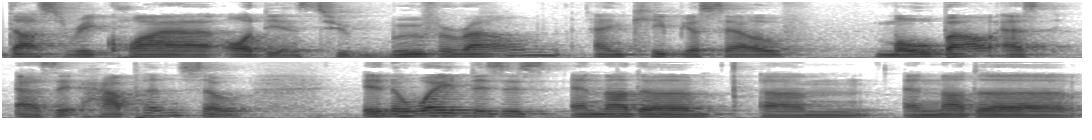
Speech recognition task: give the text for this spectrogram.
does require audience to move around and keep yourself mobile as as it happens. So in a way this is another um, another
